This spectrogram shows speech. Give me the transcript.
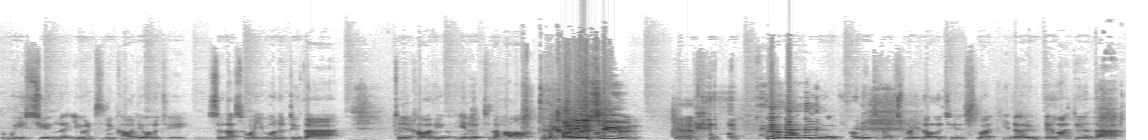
we assume that you're interested in cardiology, so that's why you want to do that to Yeah. the cardio, you know, to the heart. To the cardio tune. Yeah. but like you know, for an interventional radiologist, like you know, they like doing that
